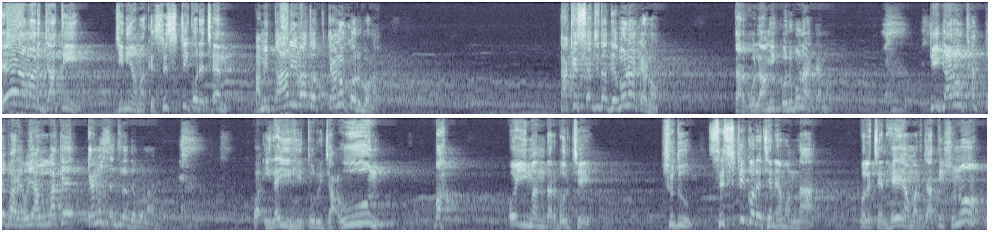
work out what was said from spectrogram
হে আমার জাতি, যিনি আমাকে সৃষ্টি করেছেন, আমি তার ইবাদত কেন করব না? তাকে সেজদা দেব না কেন? তার গোলামি করব না কেন? কি কারণ থাকতে পারে? ওই আল্লাহকে কেন সেজদা দেব না ইলাইহি তুরজাউন। বাহ! ওই ইমানদার বলছে শুধু সৃষ্টি করেছেন এমন না। বলেছেন, হে আমার জাতি, শুনো,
